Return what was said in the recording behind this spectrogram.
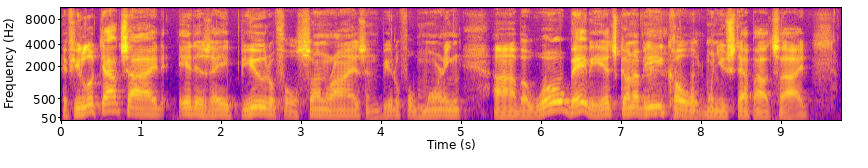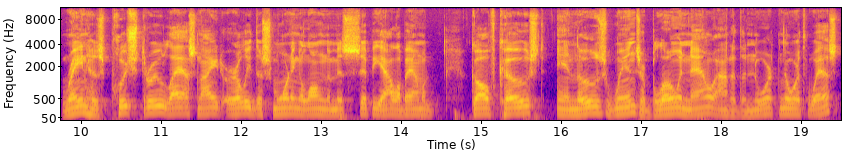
if you looked outside, it is a beautiful sunrise and beautiful morning. Uh, but whoa, baby, it's gonna be cold when you step outside. Rain has pushed through last night, early this morning along the Mississippi, Alabama Gulf Coast, and those winds are blowing now out of the north northwest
